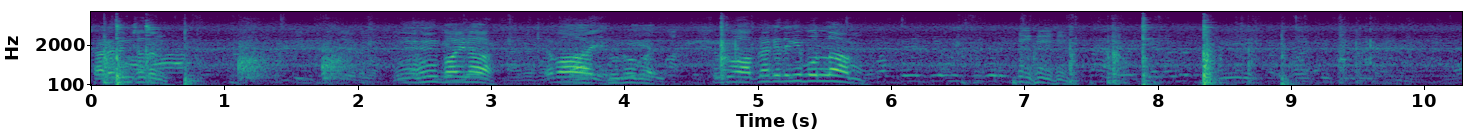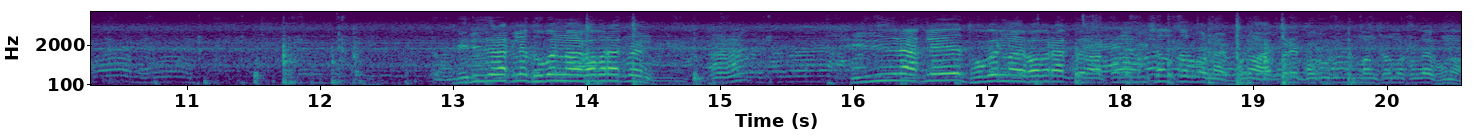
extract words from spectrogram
সাড়ে তিনশো দেন। ভাই না। এ ভাই শুরু ভাই শুরু আপনাকে দেখি বললাম। ফ্রিজে রাখলে ধোবেন না, এভাবে রাখবেন। ফ্রিজে রাখলে ধোবেন না, এভাবে রাখবেন। আর কোনো মিশাল চলবে না ভুনা। একবারে গরুর মাংস মশলায় ভুনা।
